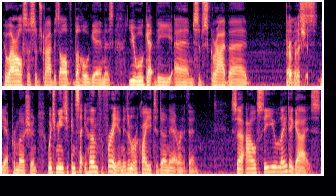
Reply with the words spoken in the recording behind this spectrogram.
who are also subscribers of the Hull gamers, you will get the um, subscriber Promotion. yeah, promotion, which means you can set your home for free and it doesn't require you to donate or anything. So I'll see you later, guys.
